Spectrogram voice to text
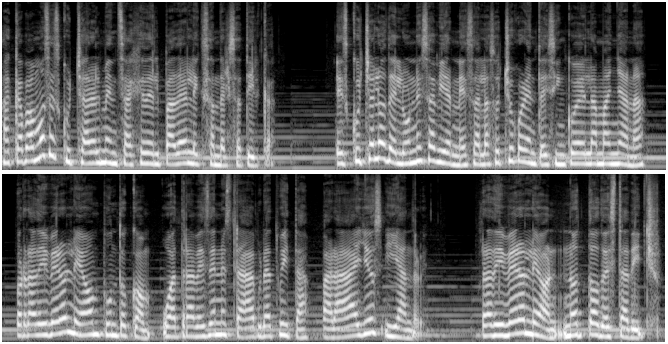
Acabamos de escuchar el mensaje del Padre Alexander Satirka. Escúchalo de lunes a viernes a las 8.45 de la mañana por radiveroleón.com o a través de nuestra app gratuita para iOS y Android. Radivero León, no todo está dicho.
